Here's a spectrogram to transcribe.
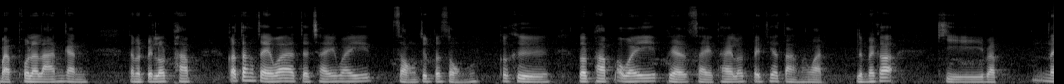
แบบโพลาร้านกัน แต่มันเป็นรถพับ ก็ตั้งใจว่าจะใช้ไว้2จุดประสงค์ ก็คือรถพับเอาไว้เผื่อใส่ท้ายรถไปเที่ยวต่างจังหวัด หรือไม่ก็ขี่แบบใน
